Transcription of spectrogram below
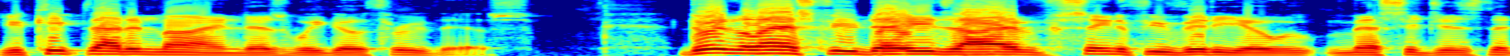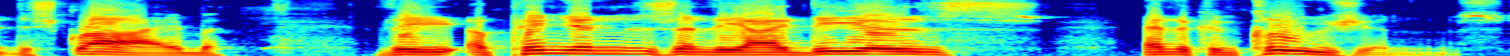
You keep that in mind as we go through this. During the last few days, I've seen a few video messages that describe the opinions and the ideas and the conclusions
